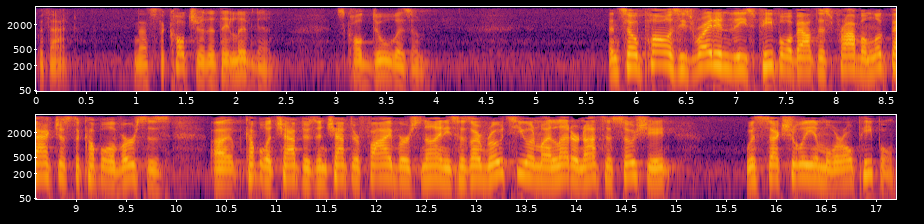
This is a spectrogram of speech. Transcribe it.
with that. And that's the culture that they lived in. It's called dualism. And so, Paul, as he's writing to these people about this problem, look back just a couple of verses, a couple of chapters. In chapter 5, verse 9, he says, I wrote to you in my letter not to associate with sexually immoral people.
